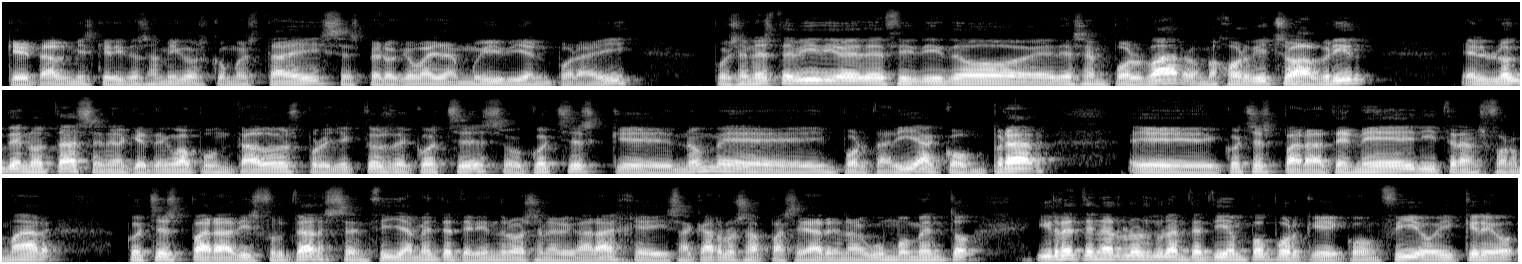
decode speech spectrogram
¿Qué tal mis queridos amigos? ¿Cómo estáis? Espero que vaya muy bien por ahí. Pues en este vídeo he decidido eh, desempolvar, o mejor dicho, abrir el blog de notas en el que tengo apuntados proyectos de coches o coches que no me importaría comprar, eh, coches para tener y transformar coches para disfrutar sencillamente teniéndolos en el garaje y sacarlos a pasear en algún momento y retenerlos durante tiempo porque confío y creo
